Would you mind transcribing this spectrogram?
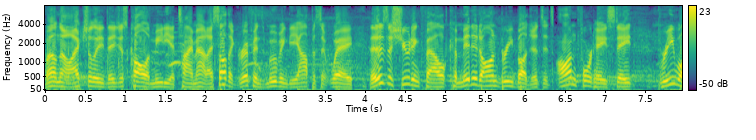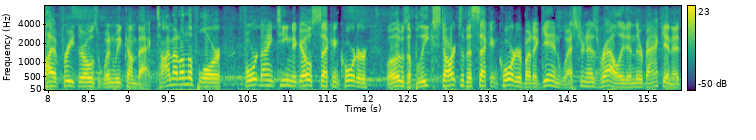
Well, no, actually, they just call immediate timeout. I saw the Griffins moving the opposite way. That is a shooting foul committed on Bree Budgets. It's on Fort Hays State. Bree will have free throws when we come back. Timeout on the floor. 4:19 to go, second quarter. Well, it was a bleak start to the second quarter, but again, Western has rallied and they're back in it.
